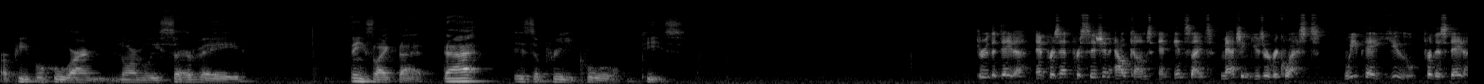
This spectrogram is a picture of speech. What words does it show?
or people who aren't normally surveyed things like that. That is a pretty cool piece through the data and present precision outcomes and insights matching user requests. We pay you for this data.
